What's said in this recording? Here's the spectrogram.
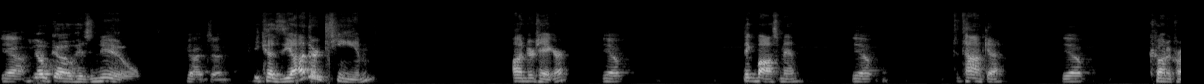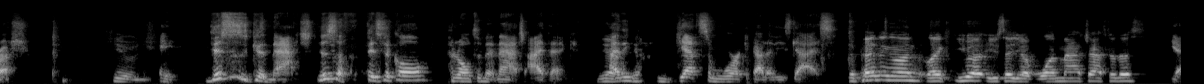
Yeah. Yoko his new. Gotcha. Because the other team, Undertaker. Yep. Big Boss Man. Yep. Tatanka. Yep. Kona Crush. Huge. Hey, this is a good match. This is a physical penultimate match, I think. Yeah, I think yeah. you can get some work out of these guys. Depending on like you uh, you said you have one match after this? Yeah.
